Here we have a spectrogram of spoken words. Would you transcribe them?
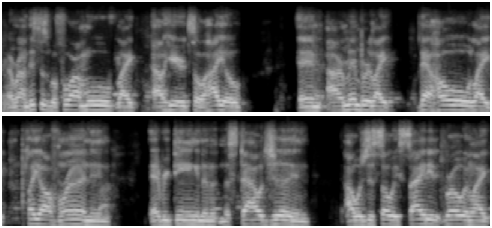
Around this is before I moved like out here to Ohio, and I remember like that whole like playoff run and everything and the nostalgia and I was just so excited, bro. And like,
